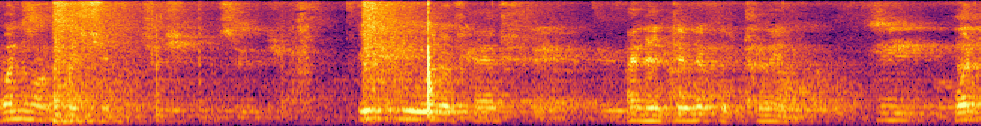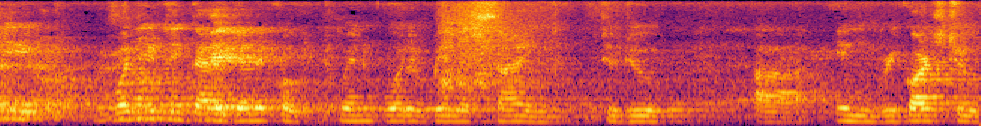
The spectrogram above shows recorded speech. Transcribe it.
one more question. If you would have had an identical twin, what do you what do you think that identical twin would have been assigned to do uh, in regards to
